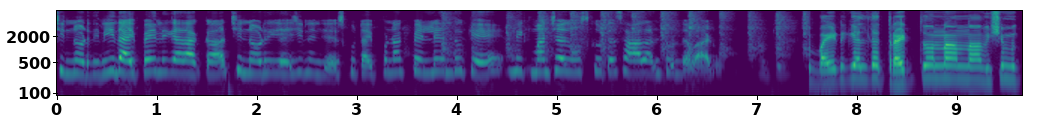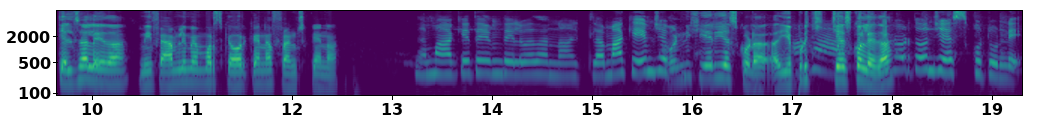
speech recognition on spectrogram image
చిన్నోడిది నీది అయిపోయింది కదా అక్క చిన్నోడిది చేసి నేను చేసుకుంటా. ఇప్పుడు నాకు పెళ్ళి ఎందుకే? మీకు మంచిగా చూసుకుంటే చాలు అంటుండేవాడు బయటికి వెళ్తే థ్రెట్ ఉన్న అన్న విషయం మీకు తెలుసా లేదా? మీ ఫ్యామిలీ మెంబర్స్కి ఎవరికైనా ఫ్రెండ్స్కైనా మాకైతే ఏం తెలియదు అన్న ఇట్లా మాకేం చెప్ప అవన్నీ షేర్ చేసుకోడా? ఎప్పుడు. చేసుకోలేదా? చిన్నోడితో చేసుకుంటుండే.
